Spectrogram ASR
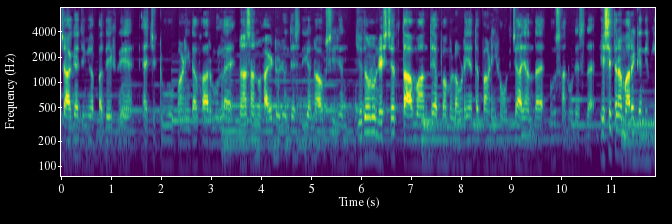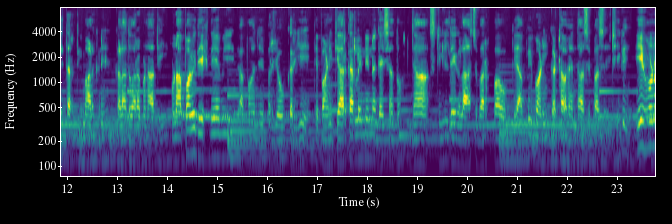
'ਚ ਆ ਗਿਆ, ਜਿਵੇਂ ਆਪਾਂ ਦੇਖਦੇ ਹਾਂ H2O ਪਾਣੀ ਦਾ ਫਾਰਮੂਲਾ ਹੈ। ਨਾ ਸਾਨੂੰ ਹਾਈਡਰੋਜਨ ਦਿਸਦੀ ਹੈ ਨਾ ਆਕਸੀਜਨ। ਜਦੋਂ ਉਹਨੂੰ ਨਿਸ਼ਚਿਤ ਤਾਪਮਾਨ ਤੇ ਆਪਾਂ ਮਿਲਾਉਣੇ ਆ ਤਾਂ ਪਾਣੀ ਹੋਂਦ 'ਚ ਆ ਜਾਂਦਾ ਹੈ, ਉਹ ਸਾਨੂੰ ਦਿਸਦਾ ਹੈ। ਇਸੇ ਤਰ੍ਹਾਂ ਮਹਾਰਾਜ ਕਹਿੰਦੇ ਵੀ ਇਹ ਧਰਤੀ ਮਾਲਕ ਨੇ ਕਲਾ ਦੁਆਰਾ ਬਣਾਤੀ। ਹੁਣ ਆਪਾਂ ਵੀ ਦੇਖਦੇ ਹਾਂ ਵੀ ਆਪਾਂ ਜੇ ਪ੍ਰਯੋਗ ਕਰੀਏ ਤੇ ਪਾਣੀ ਤਿਆਰ ਕਰ ਲੈਂਦੇ ਨਾ ਗੈਸਾਂ ਤੋਂ, ਜਾਂ ਸਟੀਲ ਦੇ ਗਲਾਸ 'ਚ ਬਰਫ਼ ਪਾਓ ਤੇ ਆਪੇ ਪਾਣੀ ਇਕੱਠਾ ਹੋ ਜਾਂਦਾ ਆਸੇ-ਪਾਸੇ, ਠੀਕ ਹੈ ਇਹ ਹੁਣ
